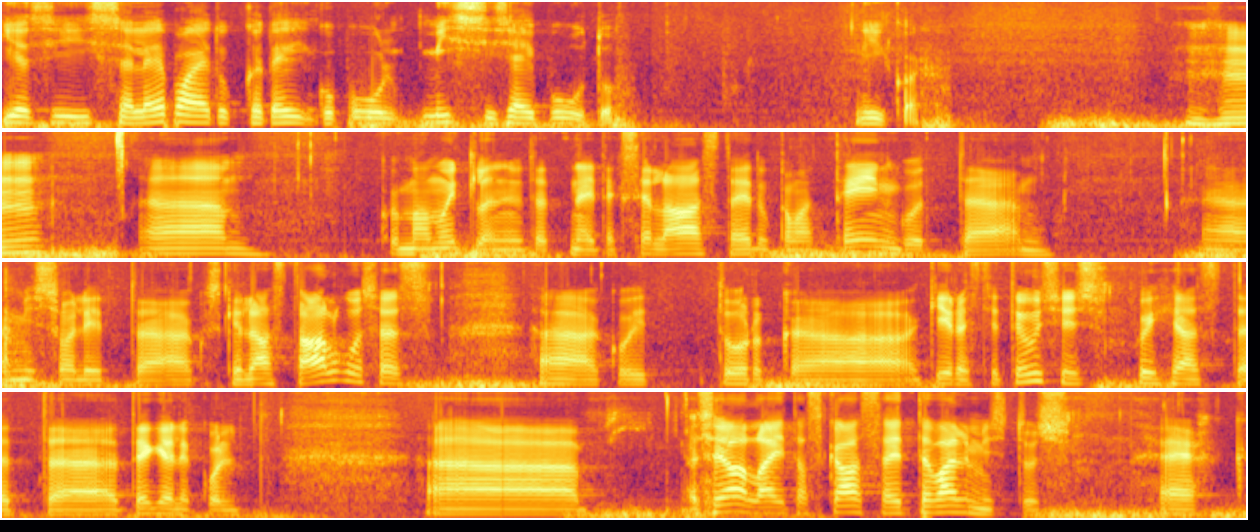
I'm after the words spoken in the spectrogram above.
ja siis selle ebaeduka tehingu puhul, mis siis jäi puudu? Igor mm. -hmm. Ähm, kui ma mõtlen nüüd, et näiteks selle aasta edukamad tehingud äh,, mis olid äh, kuskil aasta alguses äh,, kui turg äh, kiiresti tõusis põhjast, et äh, tegelikult äh, seal aitas kaasa ettevalmistus ehk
